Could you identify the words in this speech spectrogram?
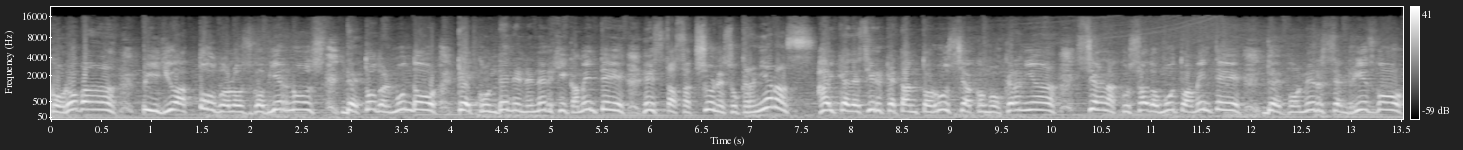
Zakharova, pidió a todos los gobiernos de todo el mundo que condenen enérgicamente estas acciones ucranianas. Hay que decir que tanto Rusia como Ucrania se han acusado mutuamente de ponerse en riesgo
